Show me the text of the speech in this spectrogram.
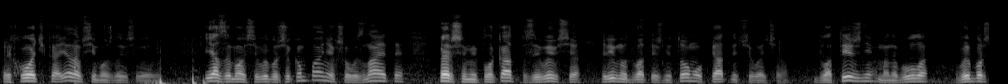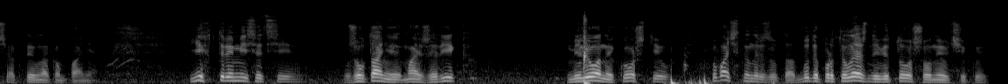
Приходька. Я дав всі можливості виявити. Я займався виборчою кампанією, якщо ви знаєте. Перший мій плакат з'явився рівно два тижні тому, в п'ятницю вечора. Два тижні в мене була виборча активна кампанія. Їх три місяці, в жовтані майже рік, мільйони коштів. Побачите на результат. Буде протилежний від того, що вони очікують.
